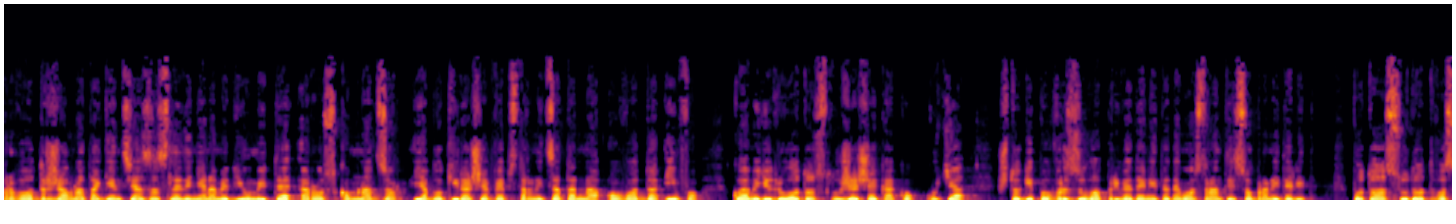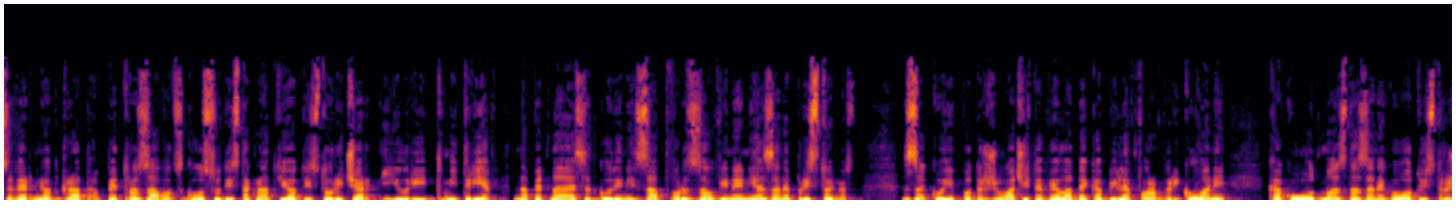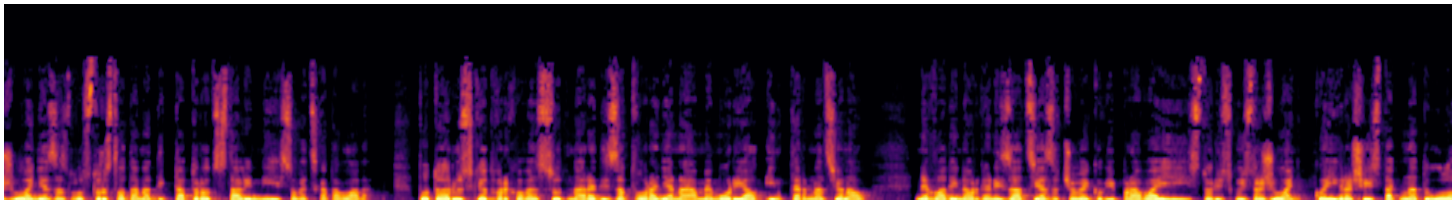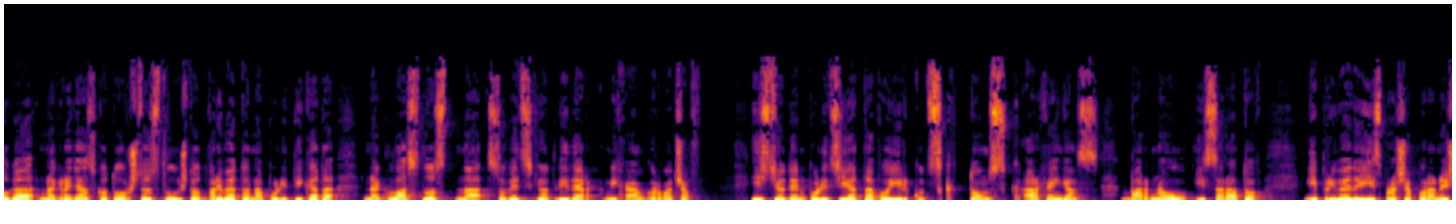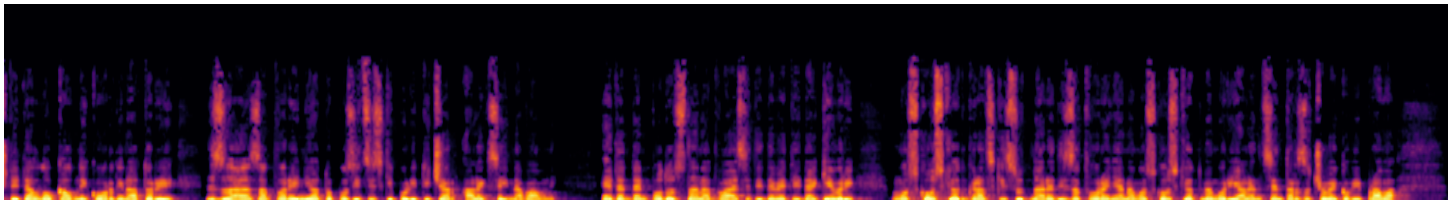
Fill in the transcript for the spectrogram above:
Прво, Државната агенција за следење на медиумите, Роскомнадзор, ја блокираше веб страницата на ОВД Инфо, која меѓу другото служеше како куќа што ги поврзува приведените демонстранти со бранителите. Потоа судот во северниот град Петрозаводс го осуди стакнатиот историчар Јури Дмитриев на 15 години затвор за обвиненија за непристојност, за кои поддржувачите велат дека биле фабрикувани како одмазда за неговото истражување за злосторствата на диктаторот Сталин и советската влада. Потоа Рускиот врховен суд нареди затворање на Мемориал Интернационал – невладина организација за човекови права и историско истражување, која играше истакната улога на граѓанското општество уште од времето на политиката на гласност на советскиот лидер Михаил Горбачов. Истиот ден полицијата во Иркутск, Томск, Архангелс, Барнаул и Саратов ги приведе и испраша поранешните локални координатори за затворениот опозицијски политичар Алексеј Навални – Еден ден подоцна, на 29 декември, Московскиот градски суд нареди затворање на Московскиот меморијален центар за човекови права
